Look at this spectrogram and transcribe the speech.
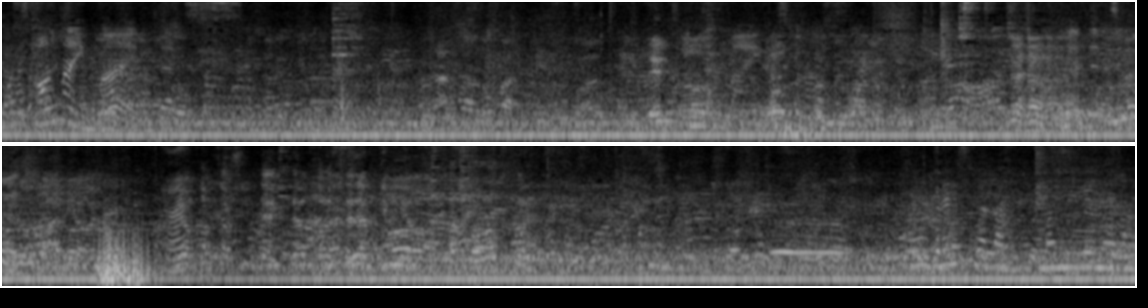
What's on my mind? That's Yung drinks na lang. Mamili na lang.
